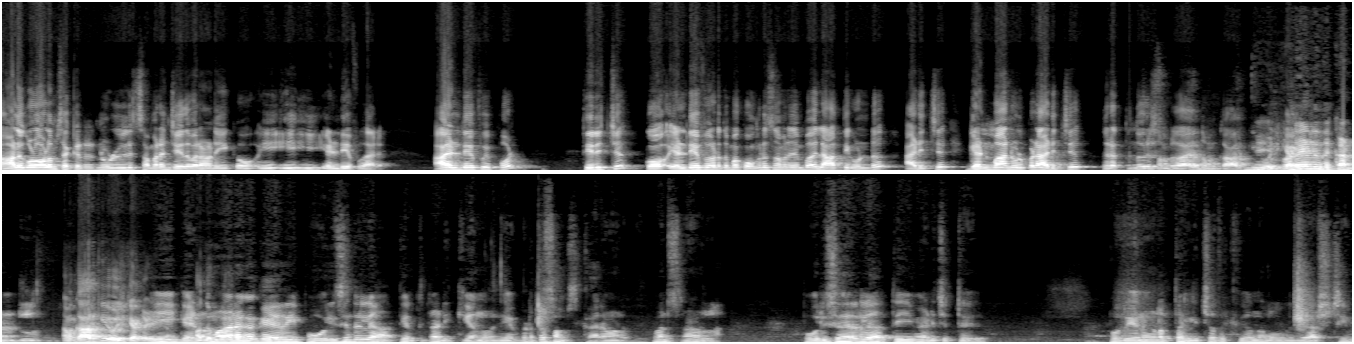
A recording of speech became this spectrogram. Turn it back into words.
നാളുകളോളം സെക്രട്ടറിനുള്ളിൽ സമരം ചെയ്തവരാണ് ഈ കോ- ഈ ഈ ഈ എൽ ഡി എഫുകാർ ആ എൽ ഡി എഫ് ഇപ്പോൾ തിരിച്ച് എൽ ഡി എഫ് നടത്തുമ്പോൾ കോൺഗ്രസ് സമരം ലാത്തി കൊണ്ട് അടിച്ച് ഗൺമാൻ ഉൾപ്പെടെ അടിച്ച് നിരത്തുന്ന ഒരു സമ്പ്രദായം നമുക്ക് ആർക്കും നമുക്ക് ആർക്കും യോജിക്കാൻ ഈ ഗൺമാനൊക്കെ കയറി പോലീസിന്റെ ലാത്തി എടുത്തിട്ട് അടിക്കുക എന്ന് പറഞ്ഞാൽ എവിടുത്തെ സംസ്കാരമാണ്? മനസ്സിലാവില്ല പോലീസുകാരെ ലാത്തി മേടിച്ചിട്ട് പൊതുജനങ്ങളെ തല്ലിച്ചതക്കുക എന്നുള്ള രാഷ്ട്രീയം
